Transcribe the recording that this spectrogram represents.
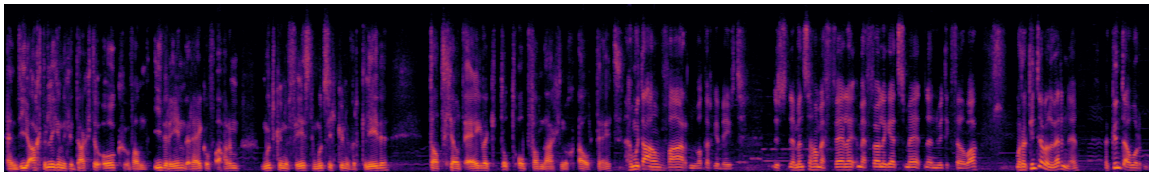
En die achterliggende gedachte ook van iedereen, rijk of arm, moet kunnen feesten, moet zich kunnen verkleden. Dat geldt eigenlijk tot op vandaag nog altijd. Je moet aanvaarden wat er gebeurt. Dus de mensen gaan met, veilig, met vuiligheid smijten en weet ik veel wat. Maar je kunt dat wel werden. Hè. Je kunt dat worden.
